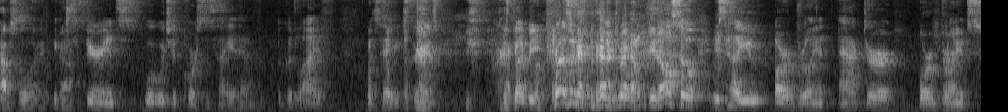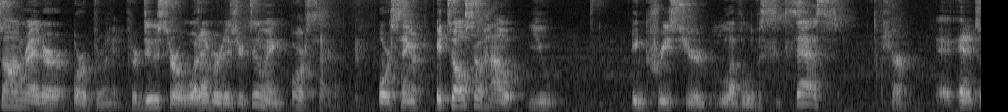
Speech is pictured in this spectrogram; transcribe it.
Absolutely. Yeah. experience, which of course is how you have a good life. Say experience is by being present. Right? It also is how you are a brilliant actor or a brilliant songwriter or a brilliant producer or whatever it is you're doing Or singer. or singer. It's also how you increase your level of success, Sure. and it's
